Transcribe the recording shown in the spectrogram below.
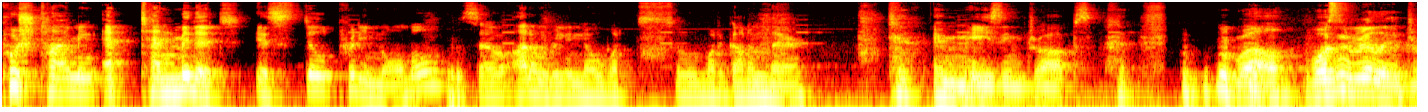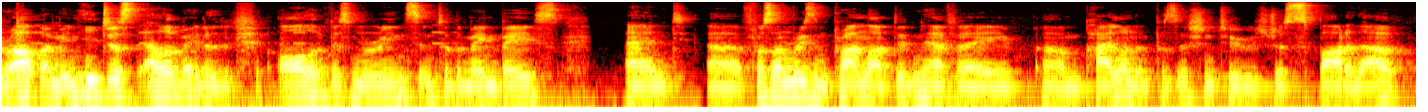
push timing at 10 minutes is still pretty normal. So I don't really know what so what got him there. Amazing drops. well, it wasn't really a drop. I mean, he just elevated all of his marines into the main base. And uh, for some reason, PrimeLoT didn't have a um, pylon in position to just spot it out.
